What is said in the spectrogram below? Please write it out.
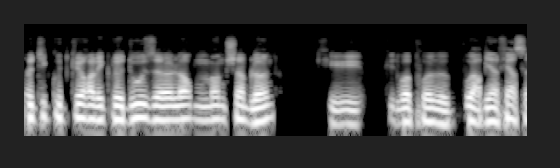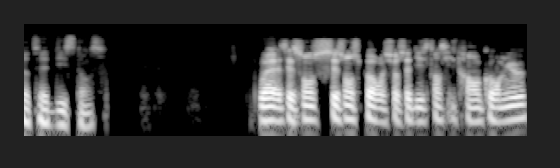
petit coup de cœur avec le 12 euh, Lord Manchablon, qui doit pouvoir, bien faire sur cette distance. Ouais, c'est son, sport. Sur cette distance, il sera encore mieux.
